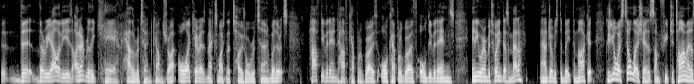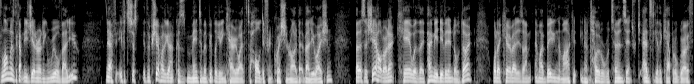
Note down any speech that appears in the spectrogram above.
the, the reality is, I don't really care how the return comes, right? All I care about is maximizing the total return, whether it's half dividend, half capital growth, all capital growth, all dividends, anywhere in between, doesn't matter. Our job is to beat the market because you can always sell those shares at some future time. And as long as the company is generating real value, now, if, if it's just if the share price is going up because momentum and people are getting carried away, that's a whole different question, right, about valuation. But as a shareholder, I don't care whether they pay me a dividend or don't. What I care about is um, am I beating the market in a total return sense, which adds together capital growth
